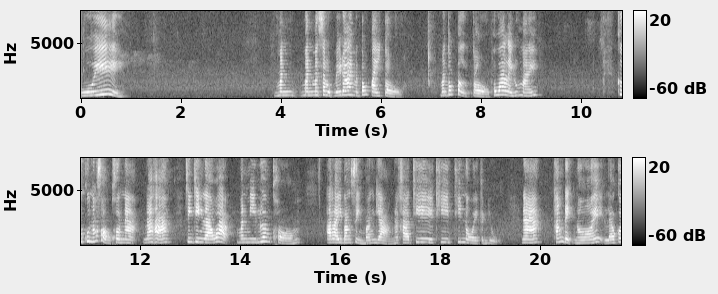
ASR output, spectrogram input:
อุ้ยมันมันมันสรุปไม่ได้มันต้องไปต่อ มันต้องเปิดต่อ เพราะว่าอะไรรู้ไหม คือคุณทั้งสองคนน่ะนะคะ จริงๆแล้วอะมันมีเรื่องของอะไรบางสิ่งบางอย่างนะคะ ที่ที่ที่นอยกันอยู่ นะ ทั้งเด็กน้อยแล้วก็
